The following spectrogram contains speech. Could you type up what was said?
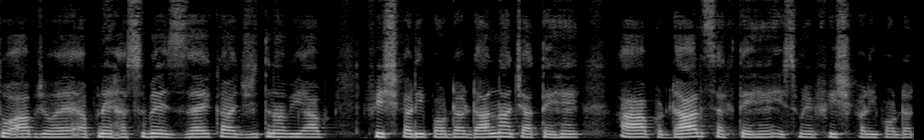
तो आप जो है अपने हसब ज़ायका जितना भी आप फ़िश करी पाउडर डालना चाहते हैं, आप डाल सकते हैं इसमें फ़िश करी पाउडर।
